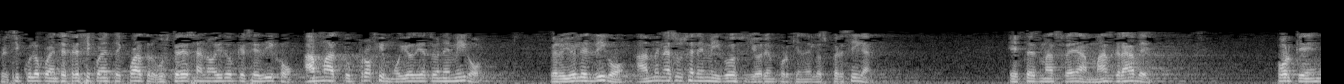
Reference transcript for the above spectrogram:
versículo 43 y 44, ustedes han oído que se dijo, ama a tu prójimo y odia a tu enemigo. Pero yo les digo, amen a sus enemigos y oren por quienes los persigan. Esta es más fea, más grave, porque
